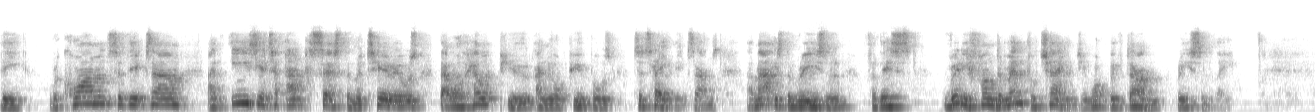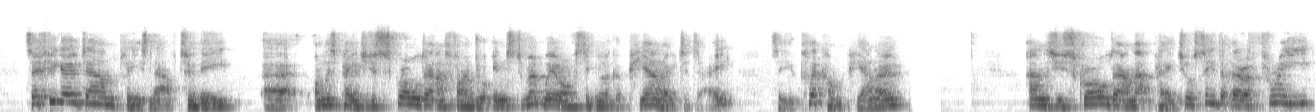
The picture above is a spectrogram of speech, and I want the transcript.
the requirements of the exam and easier to access the materials that will help you and your pupils to take the exams. And that is the reason for this really fundamental change in what we've done recently. So if you go down, please, now to the, uh, on this page, you just scroll down to find your instrument. We're obviously going to look at piano today. So you click on piano. And as you scroll down that page, you'll see that there are three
